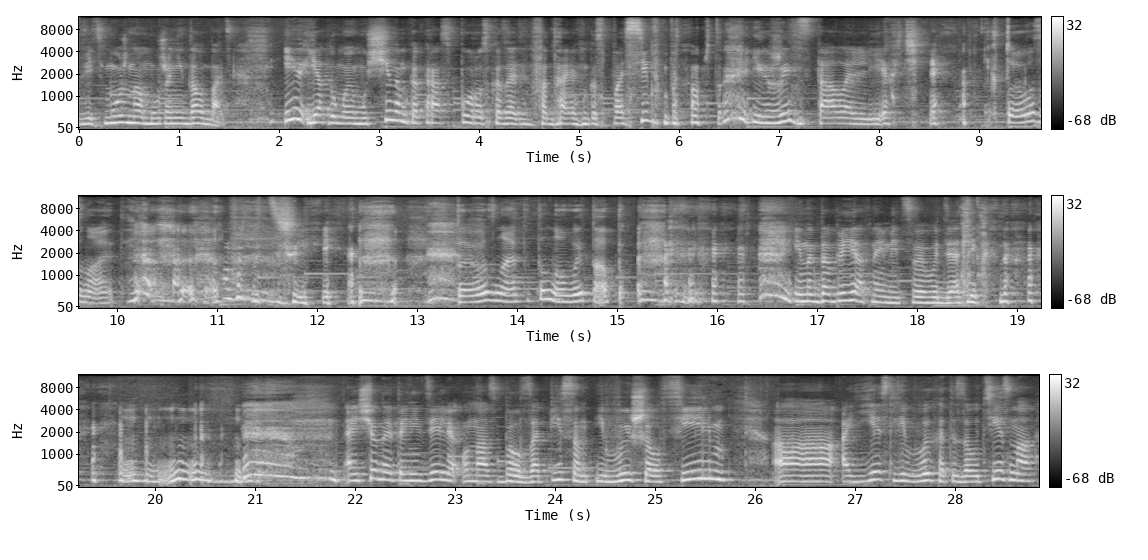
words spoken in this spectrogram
ведь можно мужа не долбать. И я думаю, мужчинам как раз пору сказать инфодайвингу спасибо, потому что их жизнь стала легче. Кто его знает? А может быть тяжелее. Кто его знает, это новый этап. Иногда приятно иметь своего дядлика. Да? А еще на этой неделе у нас был записан и вышел фильм «А, а есть ли выход из аутизма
